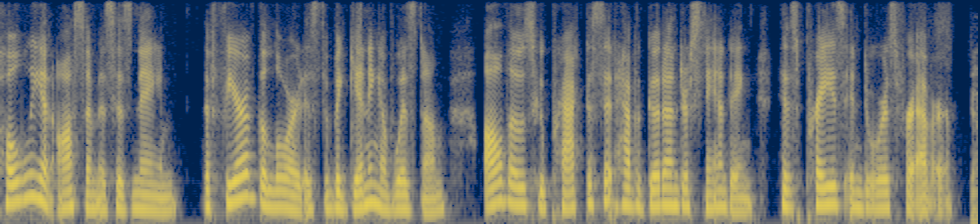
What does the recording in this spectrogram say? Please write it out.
Holy and awesome is his name. The fear of the Lord is the beginning of wisdom. All those who practice it have a good understanding. His praise endures forever. Yeah.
